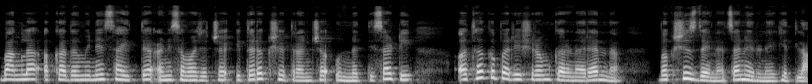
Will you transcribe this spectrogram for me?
बांगला अकादमीने साहित्य आणि समाजाच्या इतर क्षेत्रांच्या उन्नतीसाठी अथक परिश्रम करणाऱ्यांना बक्षीस देण्याचा निर्णय घेतला.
